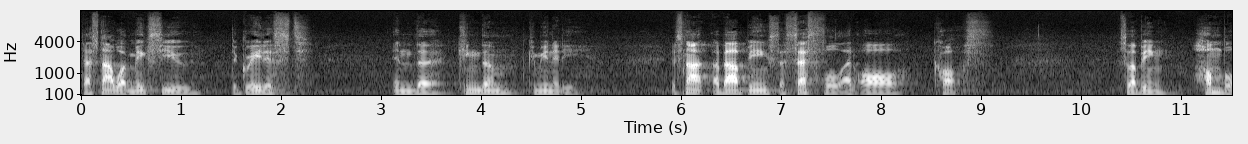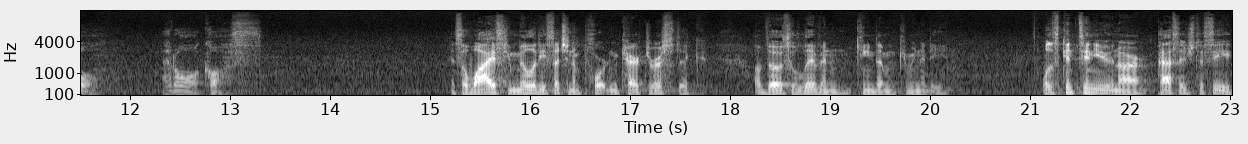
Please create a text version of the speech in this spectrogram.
That's not what makes you the greatest in the kingdom community. It's not about being successful at all costs. It's about being humble at all costs. And so, why is humility such an important characteristic of those who live in kingdom community? Well, let's continue in our passage to see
